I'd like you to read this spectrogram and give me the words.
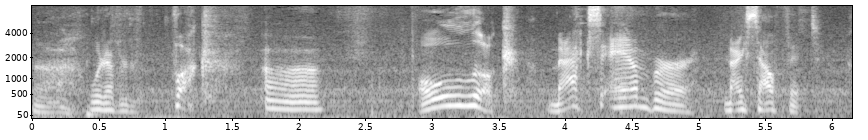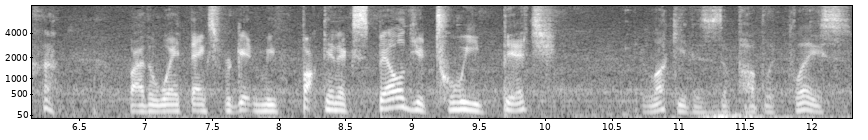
Uh, whatever the fuck. Uh, Oh, look. Max Amber. Nice outfit. By the way, thanks for getting me fucking expelled, you twee bitch. You're lucky this is a public place.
